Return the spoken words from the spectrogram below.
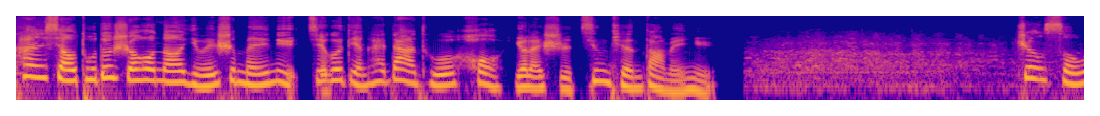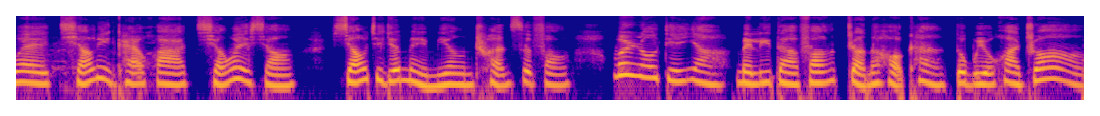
看小图的时候呢，以为是美女，结果点开大图，嚯，原来是惊天大美女。正所谓墙里开花墙外香，小姐姐美名传四方，温柔典雅，美丽大方，长得好看都不用化妆。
